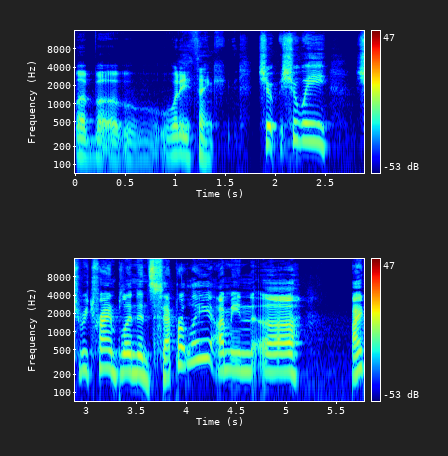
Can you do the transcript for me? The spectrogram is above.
What do you think? Should should we should we try and blend in separately? I mean, uh, I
